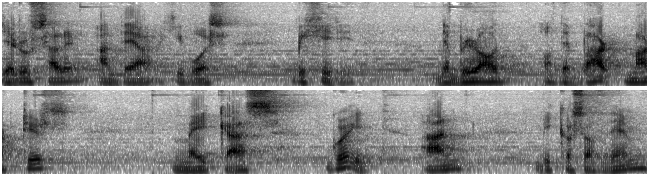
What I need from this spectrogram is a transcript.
Jerusalem, and there he was beheaded. The blood of the martyrs make us great, and because of them,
